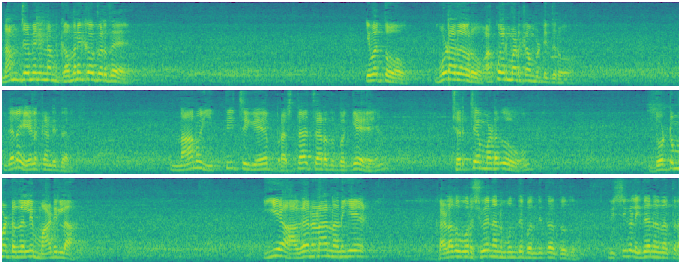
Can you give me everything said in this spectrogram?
ನಮ್ಮ ಜಮೀನು ನಮ್ಮ ಗಮನಕ್ಕೆ ಬರದೆ. ಇವತ್ತು ಬೂಡಾದವರು ಅಕ್ವೈರ್ ಮಾಡ್ಕೊಂಬಿಟ್ಟಿದ್ರು ಇದೆಲ್ಲ ಹೇಳ್ಕೊಂಡಿದ್ದಾರೆ. ನಾನು ಇತ್ತೀಚೆಗೆ ಭ್ರಷ್ಟಾಚಾರದ ಬಗ್ಗೆ ಚರ್ಚೆ ಮಾಡೋದು ದೊಡ್ಡ ಮಟ್ಟದಲ್ಲಿ ಮಾಡಿಲ್ಲ. ಈ ಹಗರಣ ನನಗೆ ಕಳೆದ ವರ್ಷವೇ ನನ್ನ ಮುಂದೆ ಬಂದಿದ್ದಂಥದ್ದು. ವಿಷಯಗಳಿದೆ ನನ್ನ ಹತ್ರ.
